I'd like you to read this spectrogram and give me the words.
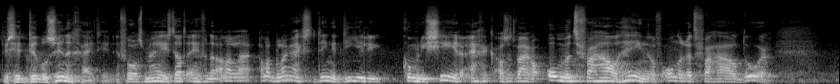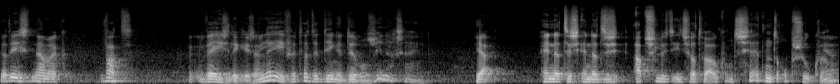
Er zit dubbelzinnigheid in. En volgens mij is dat een van de aller, allerbelangrijkste dingen die jullie communiceren, eigenlijk als het ware om het verhaal heen of onder het verhaal door. Dat is namelijk wat wezenlijk is aan leven, dat de dingen dubbelzinnig zijn. Ja, en dat, is, en dat is absoluut iets wat we ook ontzettend opzoeken. Ja,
